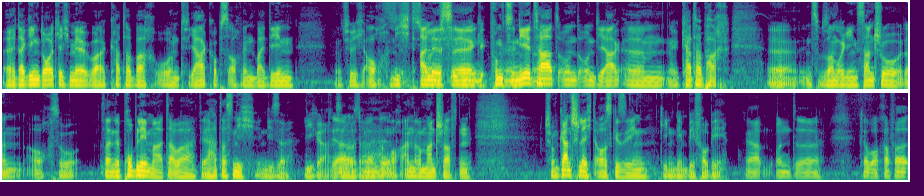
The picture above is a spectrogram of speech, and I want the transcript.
Äh, da ging deutlich mehr über Katterbach und Jakobs, auch wenn bei denen natürlich auch nicht ist auch alles nicht äh, funktioniert ja, ja. hat und und ja ähm, Katterbach äh, insbesondere gegen Sancho dann auch so seine Probleme hat, aber wer hat das nicht in dieser Liga? Also Ja, ich da meine, haben auch andere Mannschaften schon ganz schlecht ausgesehen gegen den BVB. Ja, und äh, ich glaube auch Rafa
